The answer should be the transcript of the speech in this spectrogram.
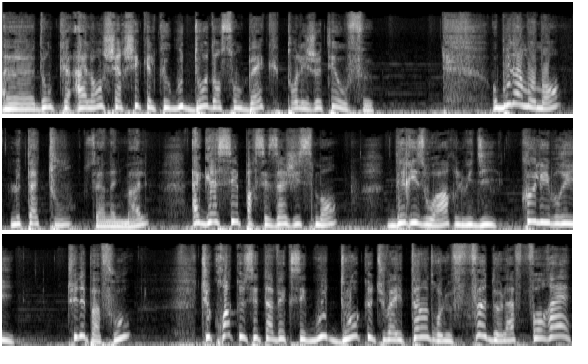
euh, donc allant chercher quelques gouttes d'eau dans son bec pour les jeter au feu. Au bout d'un moment, le tatou, c'est un animal, agacé par ses agissements, dérisoire, lui dit Colibri, tu n'es pas fou Tu crois que c'est avec ces gouttes d'eau que tu vas éteindre le feu de la forêt?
